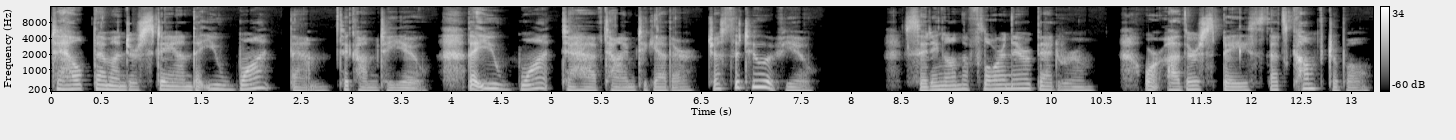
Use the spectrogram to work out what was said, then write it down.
to help them understand that you want them to come to you, that you want to have time together, just the two of you, sitting on the floor in their bedroom or other space that's comfortable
